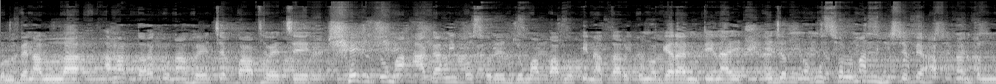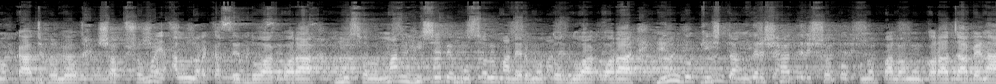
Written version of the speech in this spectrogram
বলবেন, আল্লাহ, আমার দ্বারা গুণা হয়েছে, পাপ হয়েছে। শেষ জুমা আগামী বছরের জুমা পাবো কিনা তার কোনো গ্যারান্টি নাই। এজন্য মুসলমান হিসেবে আপনার জন্য কাজ হলো সব সময় আল্লাহর কাছে দোয়া করা, মুসলমান হিসেবে মুসলমানের মতো দোয়া করা। হিন্দু, খ্রিস্টানদের সাদৃশ্য কখনো পালন করা যাবে না।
